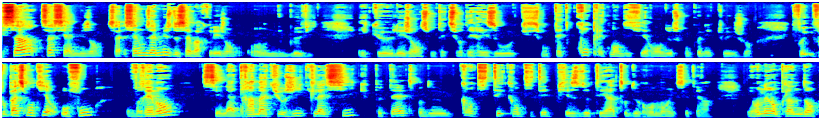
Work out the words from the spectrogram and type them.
ça, ça c'est amusant. Ça, nous amuse de savoir que les gens ont une double vie et que les gens sont peut-être sur des réseaux qui sont peut-être complètement différents de ce qu'on connaît tous les jours. Il faut, faut pas se mentir. Au fond, vraiment, c'est la dramaturgie classique, peut-être, de quantité, quantité de pièces de théâtre, de romans, etc. Et on est en plein dedans.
